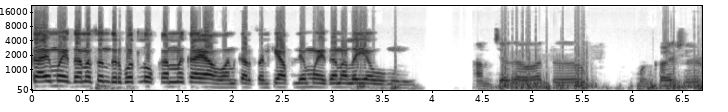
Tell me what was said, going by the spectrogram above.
काय मैदाना संदर्भात लोकांना काय आव्हान करताल की आपल्या मैदानाला यावं म्हणून? आमच्या गावात मंकाळेश्वर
